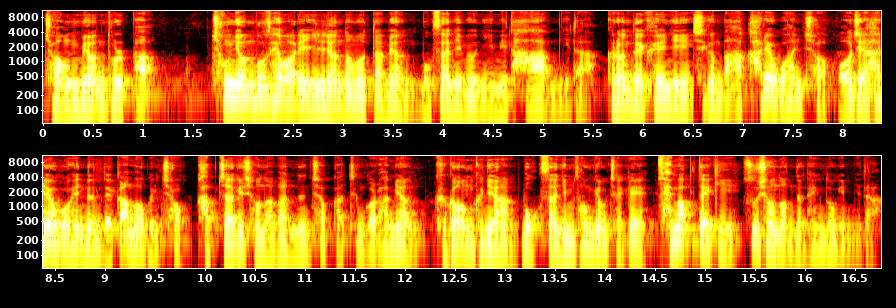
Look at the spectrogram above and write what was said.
정면 돌파. 청년부 생활이 1년 넘었다면 목사님은 이미 다 압니다. 그런데 괜히 지금 막 하려고 한 척, 어제 하려고 했는데 까먹은 척, 갑자기 전화 받는 척 같은 걸 하면 그건 그냥 목사님 성경책에 쇠막대기 쑤셔 넣는 행동입니다.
